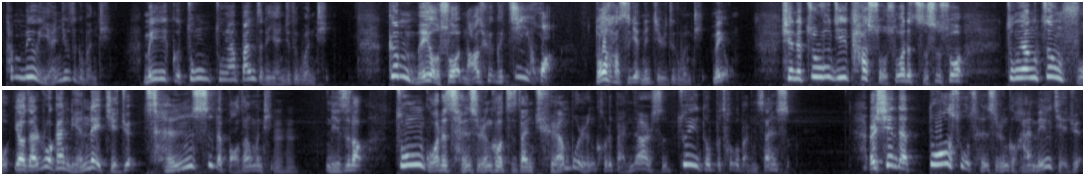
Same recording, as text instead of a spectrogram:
他们没有研究这个问题，没一个中中央班子来研究这个问题，更没有说拿出一个计划，多少时间能解决这个问题？没有。现在朱镕基他所说的只是说，中央政府要在若干年内解决城市的保障问题。你知道，中国的城市人口只占全部人口的百分之二十，最多不超过百分之三十，而现在多数城市人口还没有解决。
